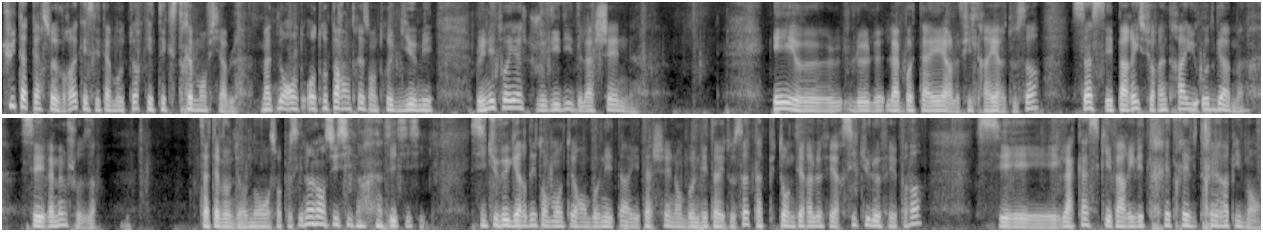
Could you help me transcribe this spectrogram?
tu t'apercevras que c'est un moteur qui est extrêmement fiable. Maintenant, entre parenthèses, entre guillemets, le nettoyage que je vous ai dit de la chaîne et euh, la boîte à air, le filtre à air et tout ça, ça c'est pareil sur un trail haut de gamme, c'est la même chose. Certains vont dire non, c'est pas possible. Non, non, si, si, si, si, si. Si tu veux garder ton moteur en bon état et ta chaîne en bon état et tout ça, tu as plutôt intérêt à le faire. Si tu le fais pas, c'est la casse qui va arriver très, très, très rapidement.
